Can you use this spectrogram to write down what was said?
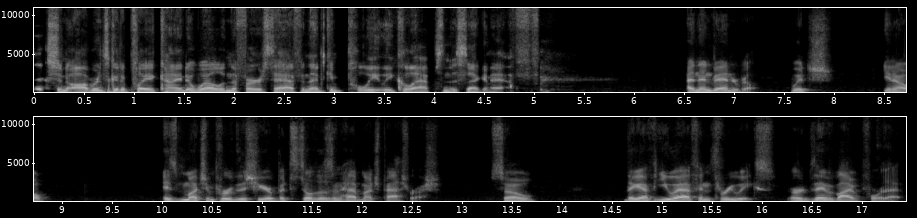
prediction Auburn's going to play kind of well in the first half and then completely collapse in the second half. And then Vanderbilt, which, you know, is much improved this year, but still doesn't have much pass rush. So they have UF in three weeks, or they have a bye before that,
